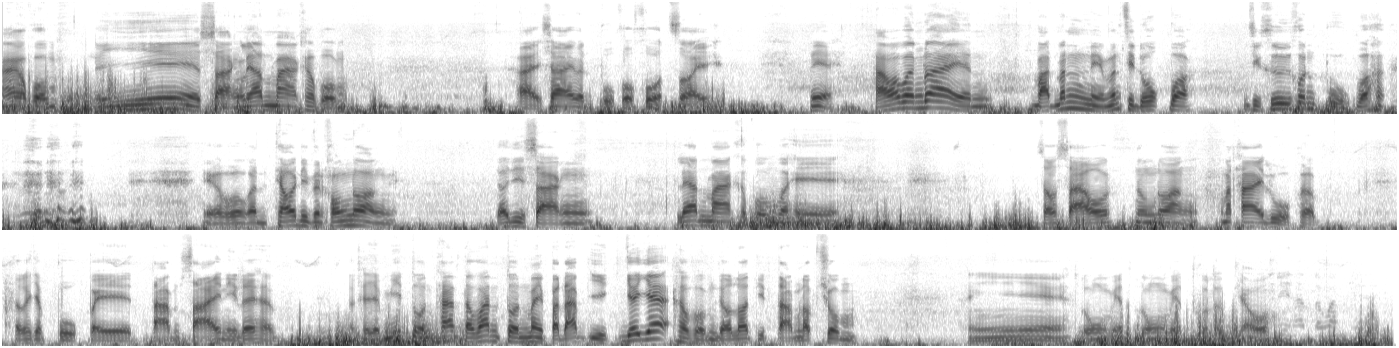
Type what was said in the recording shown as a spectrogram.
อ่าครับผมนี่สั่งแล่นมากครับผมไอ้ใช่มันปลูกโคโคดซอยนี่ถามว่าเบิ่งได้บัตรมันเนี่ยมันสิดกบ่ มันสิคือคนปลูกบ่นี่ครับผมอันแถวนี้เป็นของน้องนี่เดี๋ยวสิสั่งแล่นมาครับผมว่าให้สาวๆน้องๆมาถ่ายรูปครับ แล้วก็จะปลูกไปตามซ้ายนี่เลยครับแล้วก็จะมีต้นทานตะวันต้นไม้ประดับอีกเยอะแยะครับผมเดี๋ยวรอติดตามรับชมนี่ลงเม็ดลงเม็ดคนละแถวนี่ครับตะ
